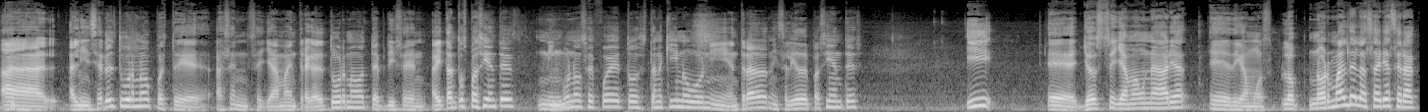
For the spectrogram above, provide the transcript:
Al, al iniciar el turno, pues te hacen, se llama entrega de turno, te dicen, hay tantos pacientes, ninguno se fue, todos están aquí, no hubo ni entrada ni salida de pacientes. Y eh, yo se llama una área, eh, digamos, lo normal de las áreas era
